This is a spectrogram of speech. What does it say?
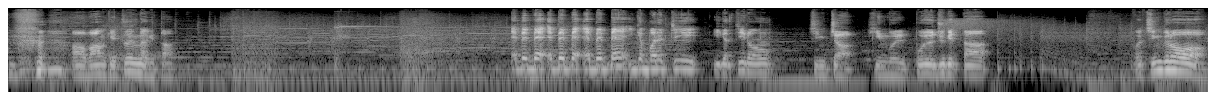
아 마음 개 짜증나겠다 에베베 에베베 에베베 이겨버렸지. 이겼지롱. 진짜 힘을 보여주겠다. 어 징그러워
